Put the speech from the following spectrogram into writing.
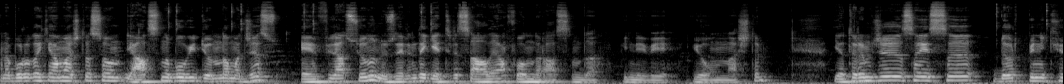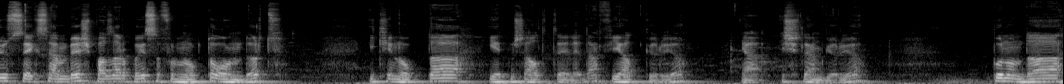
Yani buradaki amaç da son ya aslında bu videonun amacı enflasyonun üzerinde getiri sağlayan fonlar aslında bir nevi yoğunlaştım. Yatırımcı sayısı 4285, pazar payı 0.14. 2.76 TL'den fiyat görüyor. Ya yani işlem görüyor. Bunun da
